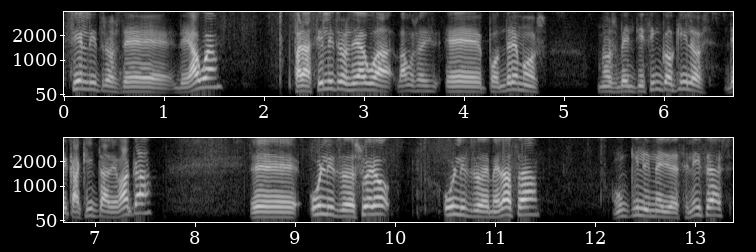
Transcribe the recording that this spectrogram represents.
100 litros de, agua, para 100 litros de agua vamos a, eh, pondremos unos 25 kilos de caquita de vaca, eh, un litro de suero, un litro de melaza, un kilo y medio de cenizas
